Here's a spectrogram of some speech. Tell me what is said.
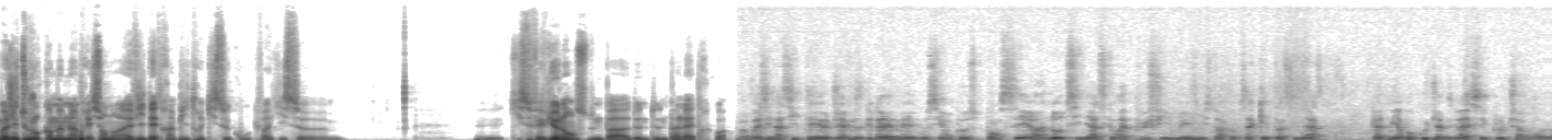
moi, j'ai toujours quand même l'impression dans la vie d'être un pitre qui se, qui se, qui se fait violence de ne pas, de, de ne pas l'être, quoi. Ma voisine a cité euh, James Gray, mais aussi on peut se penser à un autre cinéaste qui aurait pu filmer une histoire comme ça, qui est un cinéaste qu'admire beaucoup James Gray, c'est Claude Chabrol.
